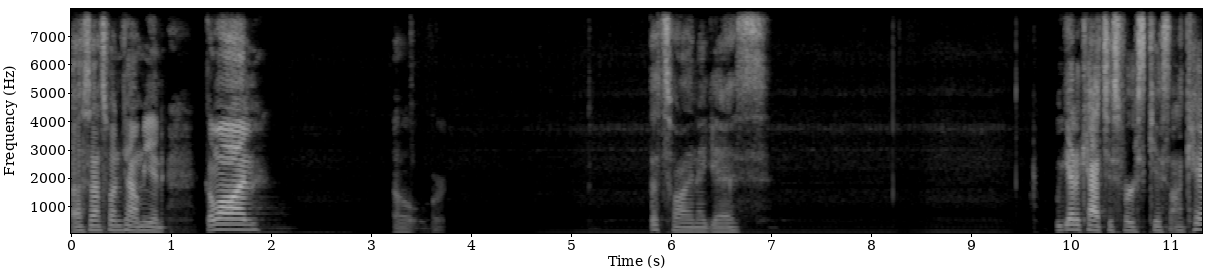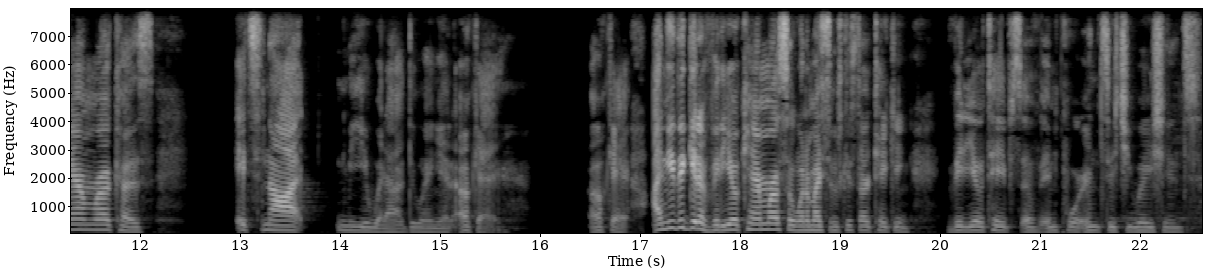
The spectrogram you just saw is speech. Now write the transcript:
Uh, sounds fun. Count me in. Come on. Oh, that's fine, I guess we got to catch his first kiss on camera because it's not me without doing it. Okay. Okay, I need to get a video camera so one of my Sims can start taking videotapes of important situations.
